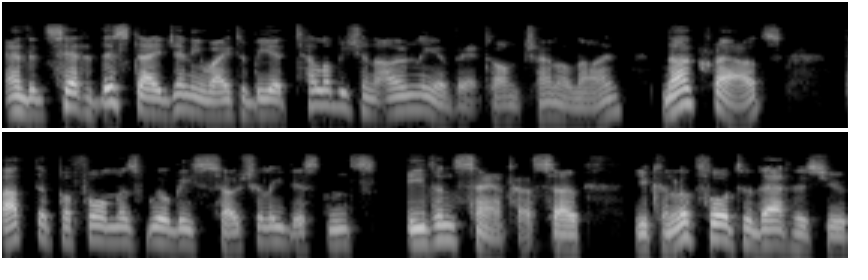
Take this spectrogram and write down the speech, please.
and it's set at this stage anyway to be a television only event on Channel 9. No crowds, but the performers will be socially distanced, even Santa. So you can look forward to that as you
